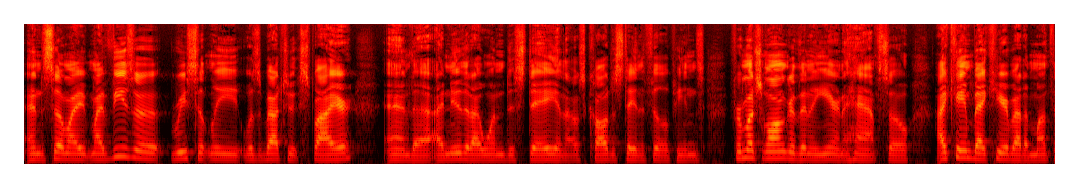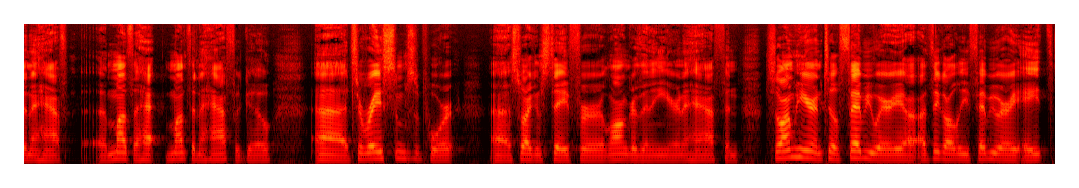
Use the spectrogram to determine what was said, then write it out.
and so my my visa recently was about to expire, and uh, I knew that I wanted to stay, and I was called to stay in the Philippines for much longer than a year and a half. So I came back here about a month and a half, a month a ha- month and a half ago, uh, to raise some support uh, so I can stay for longer than a year and a half. And so I'm here until February. I, I think I'll leave February 8th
